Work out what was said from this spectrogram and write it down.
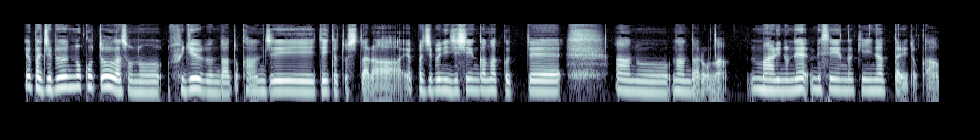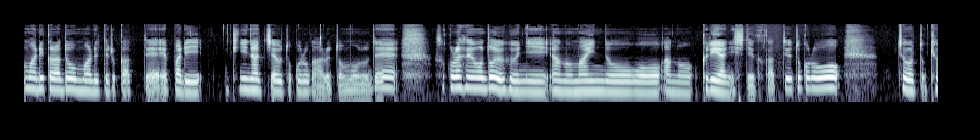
やっぱ自分のことがその不十分だと感じていたとしたらやっぱ自分に自信がなくってあのなんだろうな周りのね目線が気になったりとか周りからどう思われてるかってやっぱり気になっちゃうところがあると思うのでそこら辺をどういうふうにあのマインドをあのクリアにしていくかっていうところをちょっと今日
